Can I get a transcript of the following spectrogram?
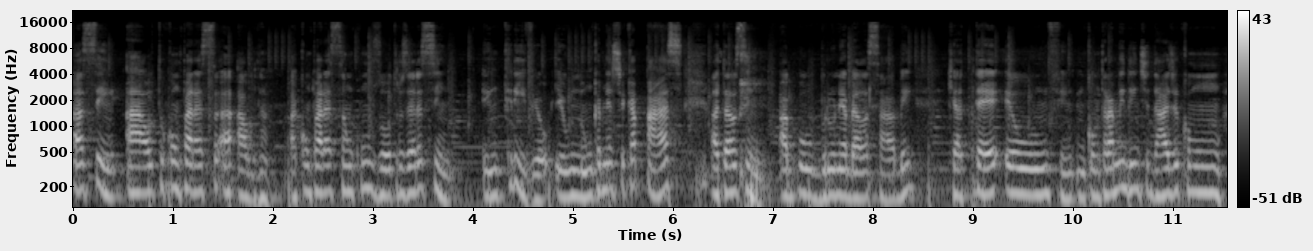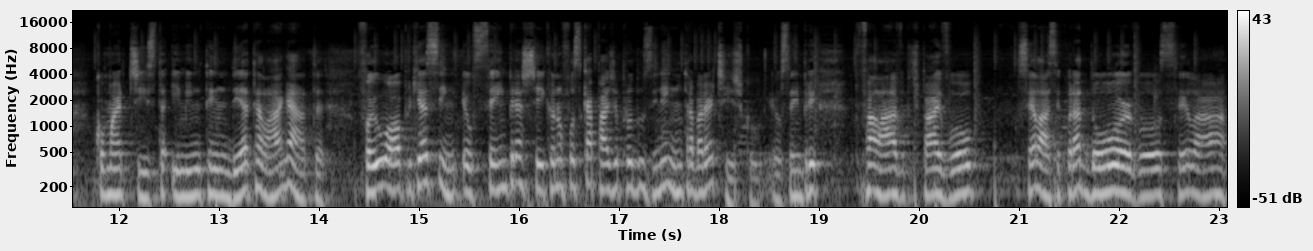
Assim, a autocomparação. A, a, comparação com os outros era assim, incrível. Eu nunca me achei capaz. Até assim, a, o Bruno e a Bela sabem que até eu, enfim, encontrar minha identidade como, como artista e me entender até lá, gata. Foi o ó, porque assim, eu sempre achei que eu não fosse capaz de produzir nenhum trabalho artístico. Eu sempre falava tipo, ah, vou sei lá, ser curador, vou, sei lá,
